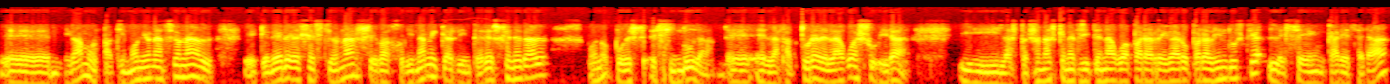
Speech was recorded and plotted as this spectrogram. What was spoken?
eh, digamos, patrimonio nacional, eh, que debe gestionarse bajo dinámicas de interés general, bueno, pues sin duda la factura del agua subirá y las personas que necesiten agua para regar o para la industria les se encarecerá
